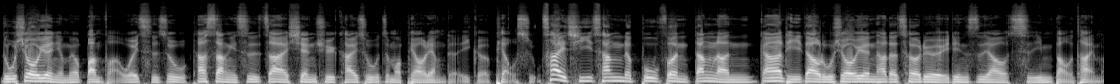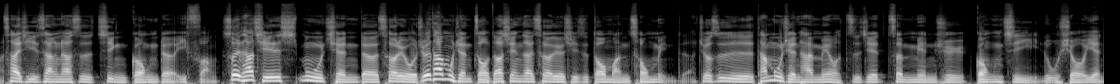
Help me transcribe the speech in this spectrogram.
卢秀燕有没有办法维持住她上一次在县区开出这么漂亮的一个票数。蔡其昌的部分，当然刚刚提到卢秀燕她的策略一定是要持英保泰嘛，蔡其昌他是进攻的一方，所以他其实目前的策略，我觉得他目前走到现在策略其实都蛮聪明的，就是他目前还没有直接正面去攻击卢秀燕。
